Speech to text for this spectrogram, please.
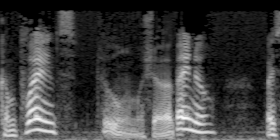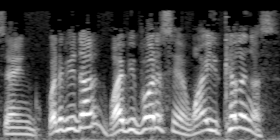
complaints to Moshe Rabbeinu by saying, What have you done? Why have you brought us here? Why are you killing us?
